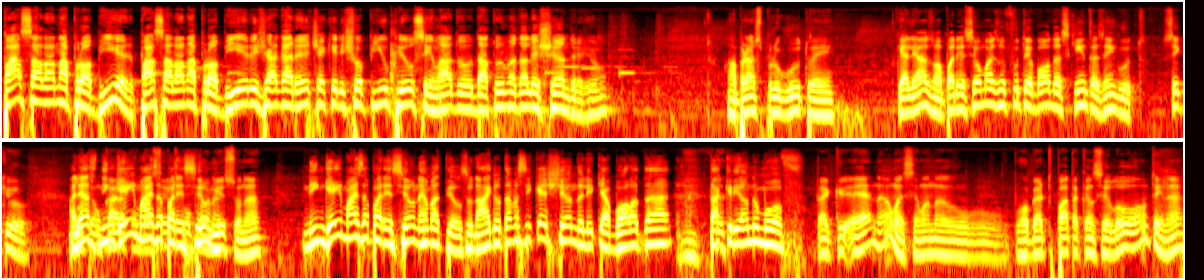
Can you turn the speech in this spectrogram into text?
passa lá na Probier, passa lá na Probier e já garante aquele chopinho Pilsen lá do, da turma do Alexandre, viu? Um abraço pro Guto aí. Que, aliás, não apareceu mais no futebol das quintas, hein, Guto? Sei que o. Aliás, ninguém mais apareceu, né? né? Ninguém mais apareceu, né, Matheus? O Nagel tava se queixando ali que a bola tá, tá criando mofo. Tá é, não, mas semana o Roberto Pata cancelou ontem, né?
